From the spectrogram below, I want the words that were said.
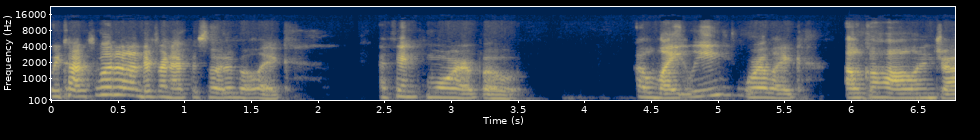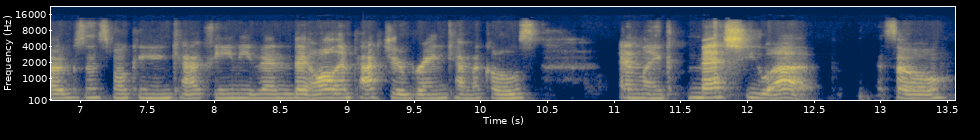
we talked about it on a different episode about like I think more about lightly where like alcohol and drugs and smoking and caffeine even they all impact your brain chemicals and like mess you up. So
